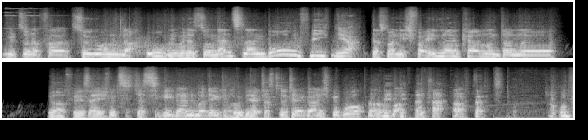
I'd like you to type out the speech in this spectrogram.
mit so einer Verzögerung nach oben. Und wenn das so einen ganz langen Bogen fliegt, Ja, dass man nicht verhindern kann und dann. Äh, ja, finde ich eigentlich witzig, dass die Gegner dann immer denken, oh, der hat das dritte ja gar nicht geworfen. Aber und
